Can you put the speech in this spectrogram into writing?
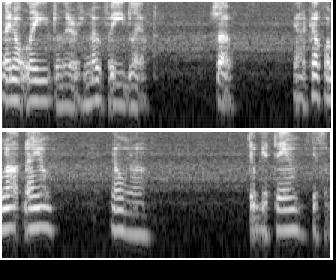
they don't leave till there's no feed left. So, got a couple knocked down. Gonna go get them, get some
